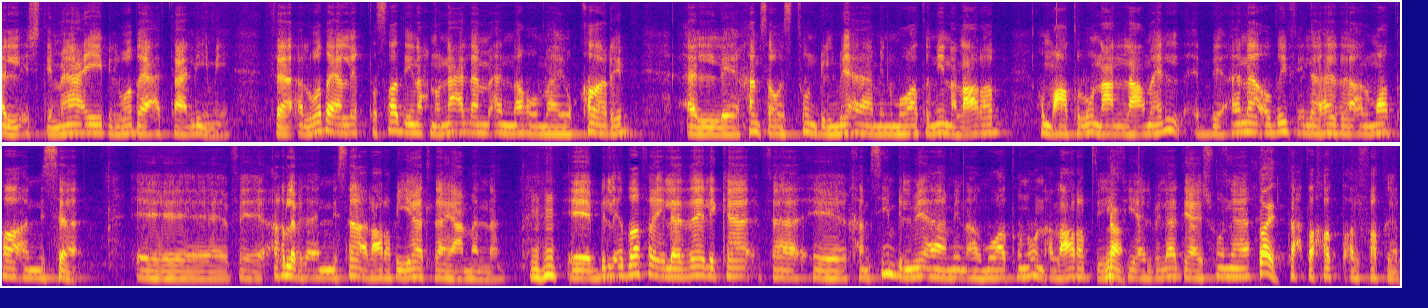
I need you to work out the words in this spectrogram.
الاجتماعي بالوضع التعليمي فالوضع الاقتصادي نحن نعلم أنه ما يقارب ال 65% من المواطنين العرب هم عاطلون عن العمل أنا أضيف إلى هذا المعطى النساء آه، في أغلب النساء العربيات لا يعملن آه، بالإضافة إلى ذلك ف 50% آه، من المواطنون العرب نعم. في البلاد يعيشون طيب. تحت خط الفقر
